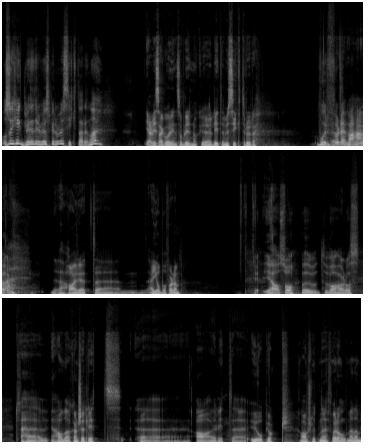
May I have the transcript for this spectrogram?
Og så hyggelig, de driver jo og spiller musikk der inne. Ja, Hvis jeg går inn, så blir det nok eh, lite musikk, tror jeg. Hvorfor det? Hva er det har et eh, Jeg jobber for dem. Ja, og så? Hva har det oss? Jeg hadde kanskje et litt uh, a- litt uh, uoppgjort avsluttende forhold med dem.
